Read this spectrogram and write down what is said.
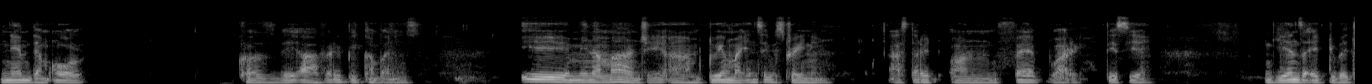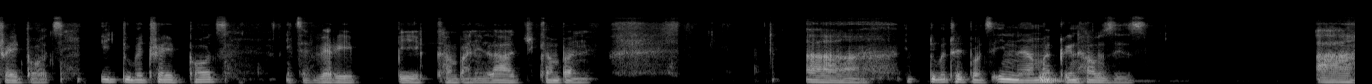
name them all because they are very big companies. I, mina manje I'm doing my in-service training. I started on February this year ngiyenza eDube Trade Ports. iDube Trade Ports it's a very big company large company. Uh iDube Trade Ports inama greenhouses ah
